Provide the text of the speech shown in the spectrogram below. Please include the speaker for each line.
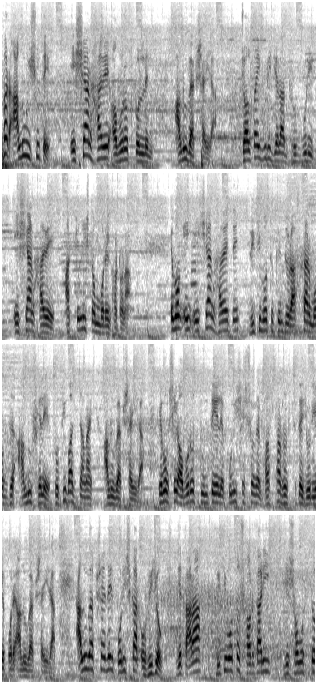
Speaker 1: এবার আলু ইস্যুতে এশিয়ান হাইওয়ে অবরোধ করলেন আলু ব্যবসায়ীরা। জলপাইগুড়ি জেলার ধূপগুড়ির এশিয়ান হাইওয়ে আটচল্লিশ নম্বরের ঘটনা। এবং এই এশিয়ান হাইওয়েতে রীতিমতো কিন্তু রাস্তার মধ্যে আলু ফেলে প্রতিবাদ জানায় আলু ব্যবসায়ীরা। এবং সেই অবরোধ তুলতে এলে পুলিশের সঙ্গে ধস্তাধস্তিতে জড়িয়ে পড়ে আলু ব্যবসায়ীরা। আলু ব্যবসায়ীদের পরিষ্কার অভিযোগ যে তারা রীতিমতো সরকারি যে সমস্ত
